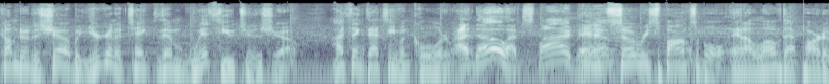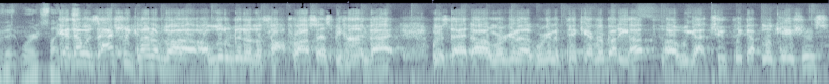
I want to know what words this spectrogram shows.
come to the show, but you're going to take them with you to the show. I think that's even cooler. Man. I know. That's fine, man. And it's so responsible, and I love that part of it, where it's like, Yeah, that was actually kind of uh, a little bit of the thought process behind that. Was that uh, we're gonna we're gonna pick everybody up. Uh, we got two pickup locations,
